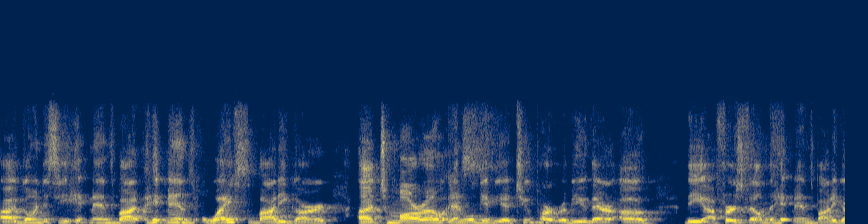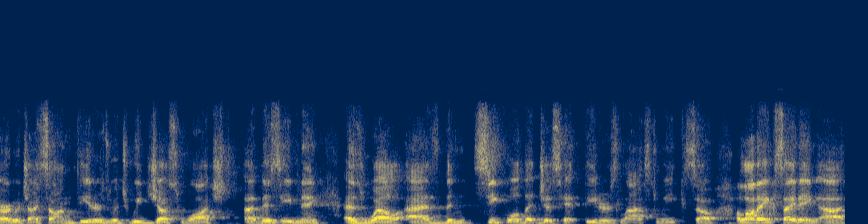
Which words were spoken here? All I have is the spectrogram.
uh, going to see Hitman's bot Hitman's Wife's Bodyguard uh, tomorrow, and we'll give you a two part review there of the uh, first film, The Hitman's Bodyguard, which I saw in theaters, which we just watched uh, this evening, as well as the sequel that just hit theaters last week. So a lot of exciting uh,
